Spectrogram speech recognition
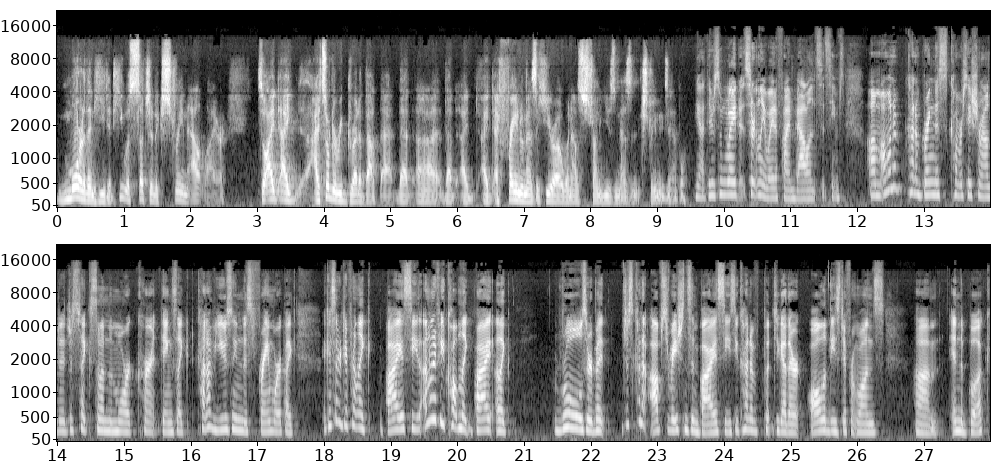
more than he did. He was such an extreme outlier. So I, I, I sort of regret about that, that, uh, that I, I, I framed him as a hero when I was just trying to use him as an extreme example. Yeah, there's a way to, certainly a way to find balance, it seems. Um, I want to kind of bring this conversation around to just like some of the more current things, like kind of using this framework, like, I guess there are different like biases. I don't know if you'd call them like by like rules or, but just kind of observations and biases. You kind of put together all of these different ones um, in the book.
